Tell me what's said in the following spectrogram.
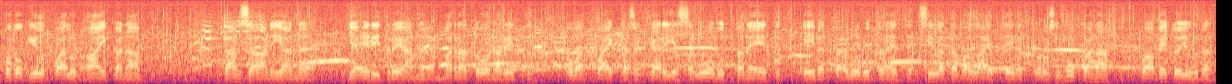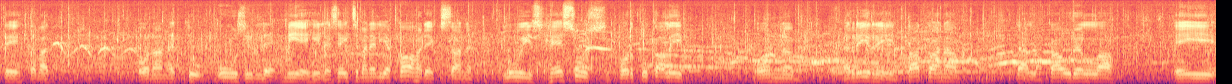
koko kilpailun aikana Tansanian ja Eritrean maratonarit ovat paikkansa kärjessä luovuttaneet, eivät luovuttaneet sillä tavalla, etteivät olisi mukana, vaan vetojuhdan tehtävät on annettu uusille miehille. 748 Luis Jesus, Portugali, on Ririin takana tällä kaudella. Ei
